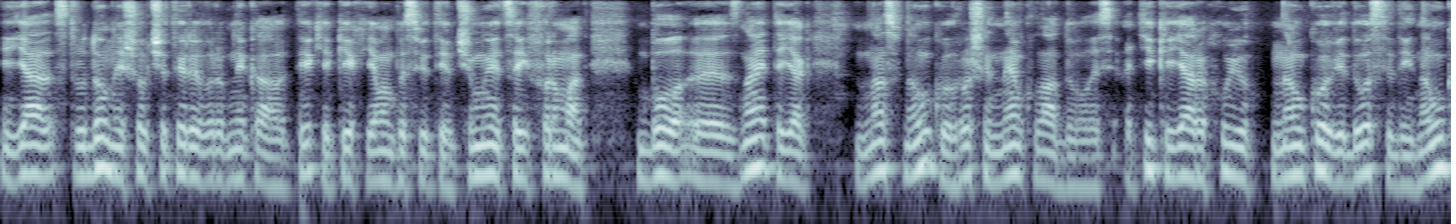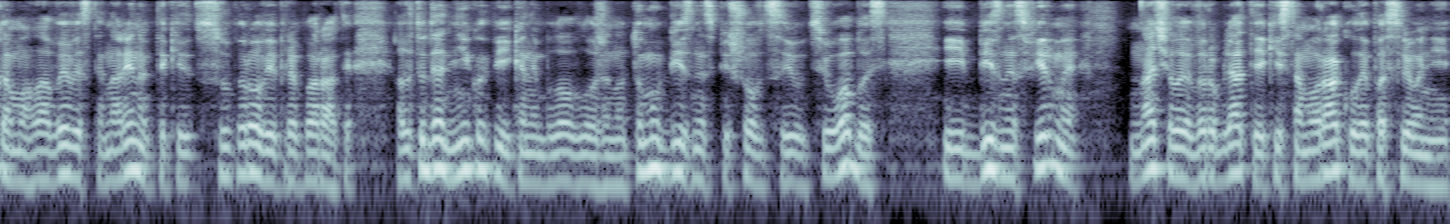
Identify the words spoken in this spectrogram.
І я з трудом знайшов чотири виробника, тих, яких я вам посвятив. Чому є цей формат? Бо е, знаєте як? В нас в науку гроші не вкладувалися, а тільки я рахую наукові досліди, і наука могла вивести на ринок такі суперові препарати. Але туди ні копійки не було вложено. Тому бізнес пішов в цю, цю область, і бізнес-фірми почали виробляти якісь там оракули пасльонії.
